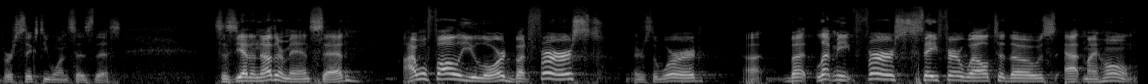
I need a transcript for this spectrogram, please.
Verse 61 says this. It says, Yet another man said, I will follow you, Lord, but first, there's the word, uh, but let me first say farewell to those at my home.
